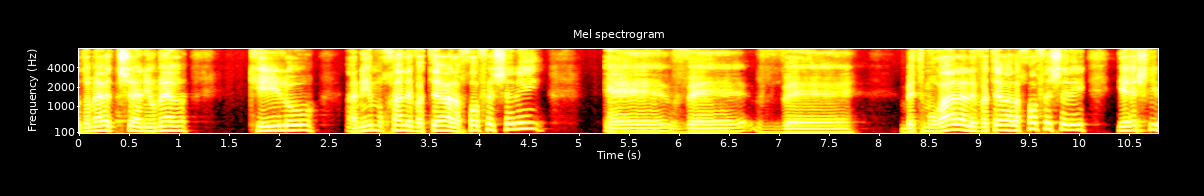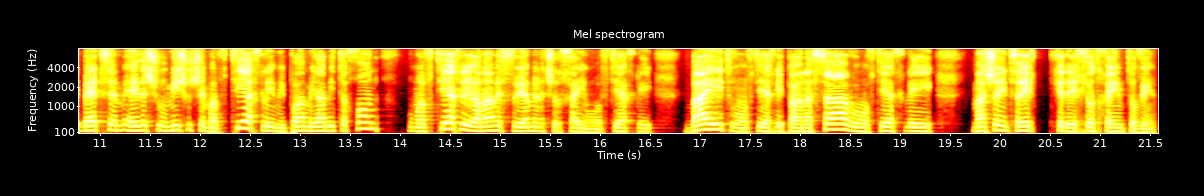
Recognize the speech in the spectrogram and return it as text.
זאת אומרת שאני אומר, כאילו, אני מוכן לוותר על החופש שלי, אה, ו, ו, בתמורה ללוותר על החופש שלי, יש לי בעצם איזשהו מישהו שמבטיח לי, מפה המילה ביטחון, הוא מבטיח לי רמה מסוימת של חיים, הוא מבטיח לי בית, הוא מבטיח לי פרנסה, והוא מבטיח לי מה שאני צריך כדי לחיות חיים טובים.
